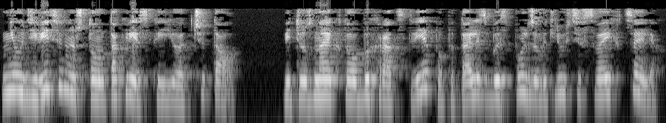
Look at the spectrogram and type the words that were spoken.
Неудивительно, что он так резко ее отчитал, ведь, узная кто об их родстве, попытались бы использовать Люси в своих целях.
